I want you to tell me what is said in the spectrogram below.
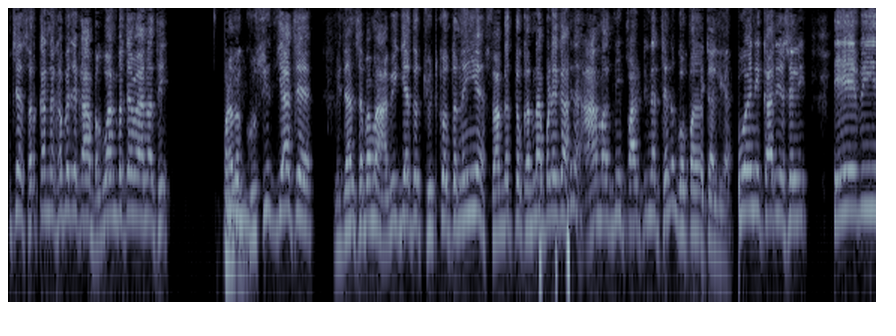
છે સરકારને ખબર છે કે આ ભગવાન બચાવે આનાથી પણ હવે. ઘૂસી ગયા છે વિધાનસભામાં આવી ગયા તો છૂટકો તો નહીં સ્વાગત તો કરના પડેગા. આમ આદમી પાર્ટીના છે ને ગોપાલ ઇટાલિયા. શું એની કાર્યશૈલી? એવી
